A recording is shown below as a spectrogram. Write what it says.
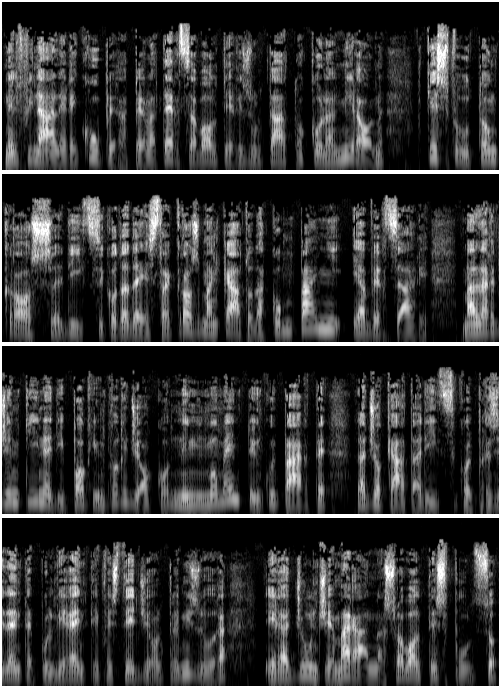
nel finale recupera per la terza volta il risultato con Almiron che sfrutta un cross di Izzico da destra, cross mancato da compagni e avversari, ma l'Argentina è di poco in fuorigioco nel momento in cui parte la giocata di Izzico. Il presidente Pulvirenti festeggia oltre misura e raggiunge Maran a sua volta espulso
